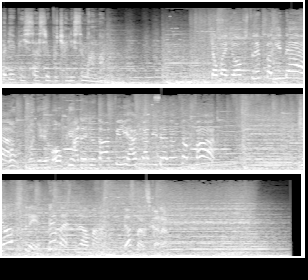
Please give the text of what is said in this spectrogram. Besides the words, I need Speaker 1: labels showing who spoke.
Speaker 1: Kenapa dia bisa seribu candi semalam?
Speaker 2: Coba jawab street Baginda.
Speaker 3: Oh, banyak yang oke.
Speaker 2: Ada jutaan pilihan kandidat yang tepat. Job Street, bebas drama.
Speaker 4: Daftar sekarang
